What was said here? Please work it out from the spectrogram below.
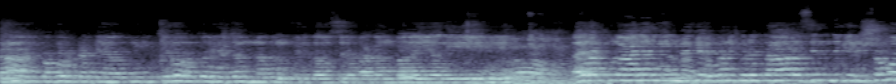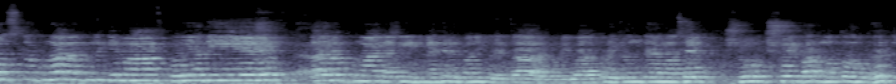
তার কবরটাকে আপনি জান্নাতুল রব্বুল আলামিন মেহেরবানি করে তার জিন্দেগীর সমস্ত গুনাহগুলিকে maaf আলামিন মেহেরবানি করে তার পরিবার পরিজনদের মাঝে সুখ সইবার মতো ধৈর্য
